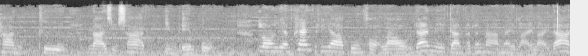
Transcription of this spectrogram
ท่าน คือ นายสุชาติ อิ่มเอมโอดโรงเรียนแพ่งพิทยาภูมิของเราได้มีการพัฒนาในหลาย ๆ ด้าน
